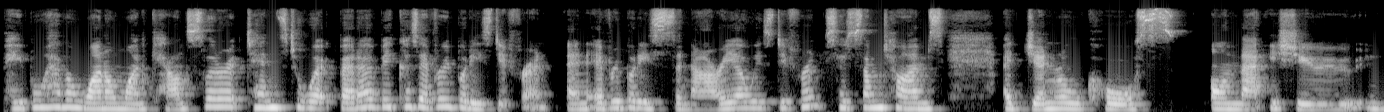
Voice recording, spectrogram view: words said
people have a one on one counselor, it tends to work better because everybody's different and everybody's scenario is different. So sometimes a general course on that issue,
